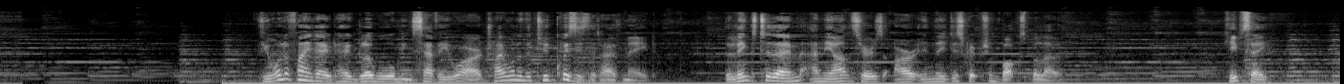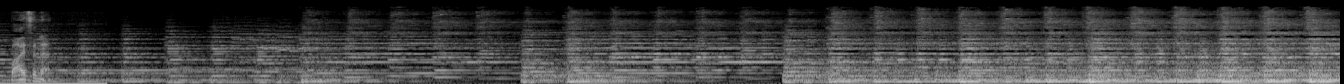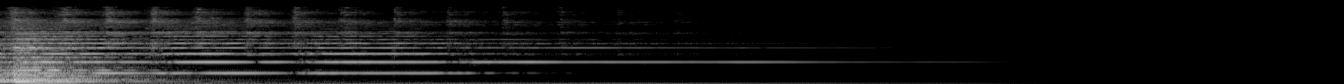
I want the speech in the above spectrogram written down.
If you want to find out how global warming savvy you are, try one of the two quizzes that I have made. The links to them and the answers are in the description box below. Keep safe. Bye for now.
